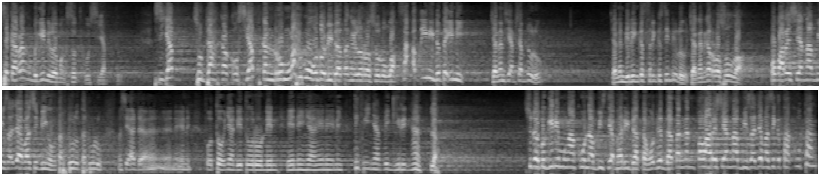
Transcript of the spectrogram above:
Sekarang begini loh maksudku siap tuh. Siap, sudahkah kau siapkan rumahmu untuk didatangi oleh Rasulullah saat ini, detik ini? Jangan siap-siap dulu. Jangan diringkes-ringkesin dulu. Jangankan Rasulullah. Pewarisnya Nabi saja masih bingung. Tar dulu, tar dulu. Masih ada ini, ini. Fotonya diturunin. Ininya, ini, ini. TV-nya pinggirin. Hah, loh. Sudah begini mengaku Nabi setiap hari datang. Udah datangkan pewarisnya Nabi saja masih ketakutan.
